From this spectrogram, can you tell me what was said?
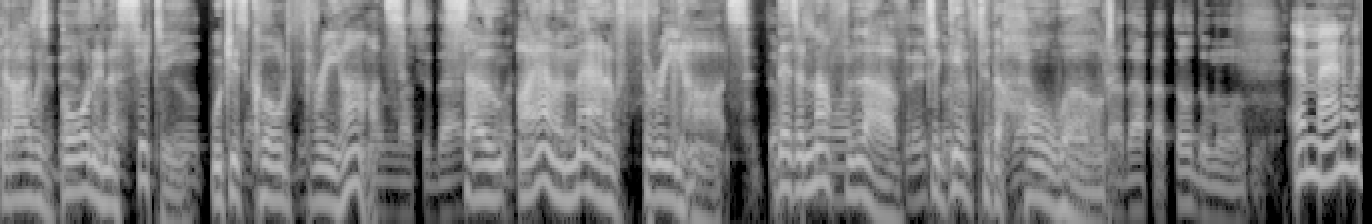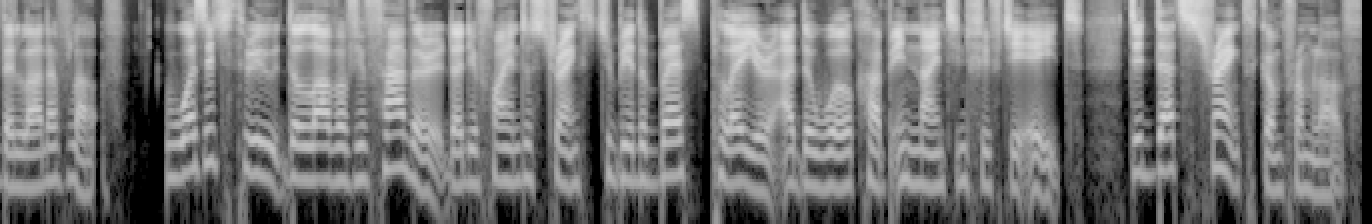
that I was born in a city which is called Three Hearts. So, I am a man of three hearts. There's enough love to give to the whole world. A man with a lot of love. Was it through the love of your father that you find the strength to be the best player at the World Cup in 1958? Did that strength come from love?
